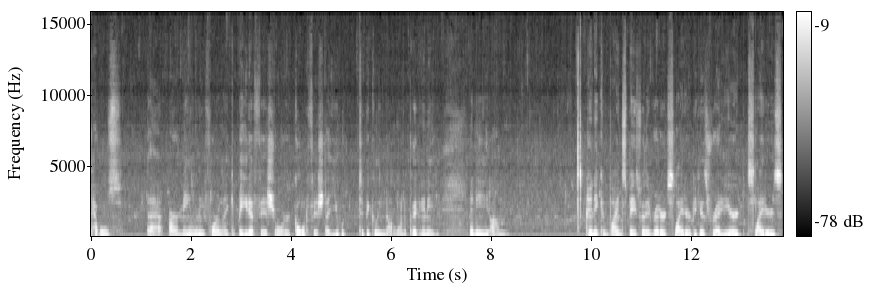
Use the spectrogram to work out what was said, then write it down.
pebbles that are mainly for like betta fish or goldfish that you would typically not want to put in a, in a um, in a confined space with a red-eared slider because red-eared sliders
